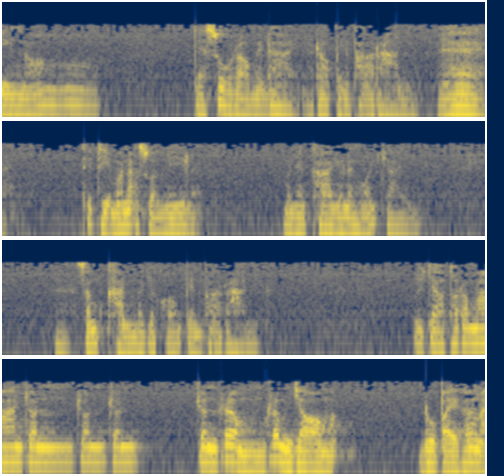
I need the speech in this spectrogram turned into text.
ริงๆเนาะ แต่สู้เราไม่ได้ เราเป็นพระอรหันต์ทิฏฐิมณะส่วนนี้แหละ มันยังคาอยู่ในหัวใจสำคัญว่าเจ้าของเป็นพระอรหันต์พระเจ้าทรมานจนจนจน จนเริ่ม เริ่มยอมดูไปข้างใน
